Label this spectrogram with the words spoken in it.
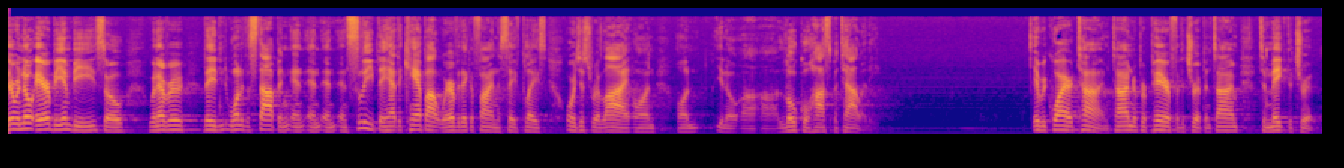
There were no Airbnbs, so whenever they wanted to stop and, and, and, and, sleep, they had to camp out wherever they could find a safe place or just rely on, on you know, uh, uh, local hospitality. It required time, time to prepare for the trip and time to make the trip.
